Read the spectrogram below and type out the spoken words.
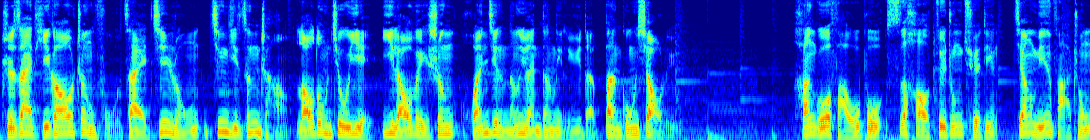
旨在提高政府在金融、经济增长、劳动就业、医疗卫生、环境能源等领域的办公效率。韩国法务部四号最终确定，将民法中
